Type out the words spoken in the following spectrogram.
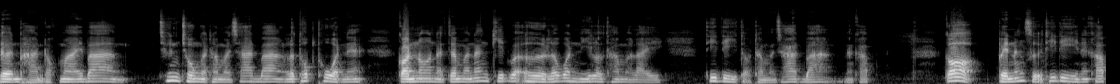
เดินผ่านดอกไม้บ้าง ชื่นชมกับธรรมชาติบ้าง แล้วทบทวนนะก่อนนอนอาจจะมานั่งคิดว่าเออ แล้ววันนี้เราทำอะไรที่ดีต่อธรรมชาติบ้างนะครับ ก็ เป็นหนังสือที่ดีนะครับ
